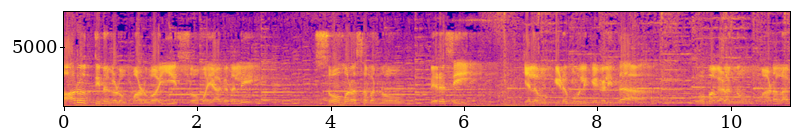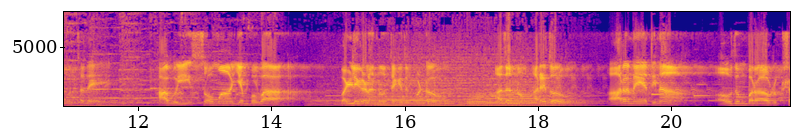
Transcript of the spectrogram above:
ಆರು ದಿನಗಳು ಮಾಡುವ ಈ ಸೋಮಯಾಗದಲ್ಲಿ ಸೋಮರಸವನ್ನು ಬೆರೆಸಿ ಕೆಲವು ಗಿಡಮೂಲಿಕೆಗಳಿಂದ ಹೋಮಗಳನ್ನು ಮಾಡಲಾಗುತ್ತದೆ. ಹಾಗೂ ಈ ಸೋಮ ಎಂಬುವ ಬಳ್ಳಿಗಳನ್ನು ತೆಗೆದುಕೊಂಡು ಅದನ್ನು ಅರೆದು ಆರನೆಯ ದಿನ ಔದುಂಬರ ವೃಕ್ಷ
